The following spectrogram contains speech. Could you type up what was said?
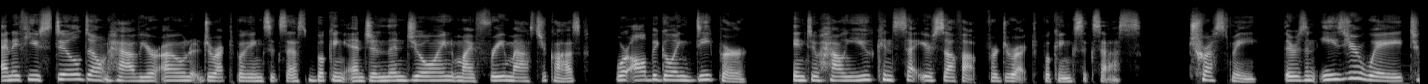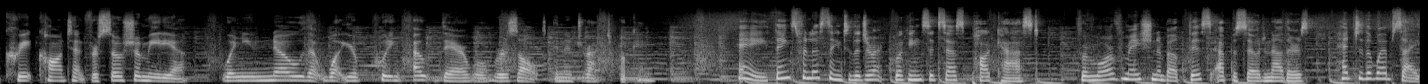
And if you still don't have your own direct booking success booking engine, then join my free masterclass where I'll be going deeper into how you can set yourself up for direct booking success. Trust me, there's an easier way to create content for social media when you know that what you're putting out there will result in a direct booking. Hey, thanks for listening to the Direct Booking Success podcast. For more information about this episode and others, head to the website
